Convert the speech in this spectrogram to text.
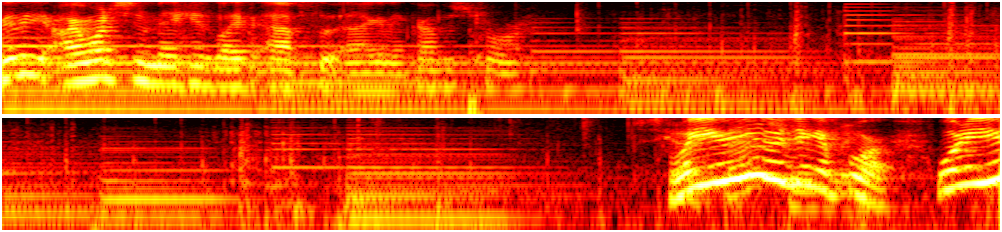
Really, I want you to make his life absolute agony. Grab his drawer. What are you using it for? What are you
